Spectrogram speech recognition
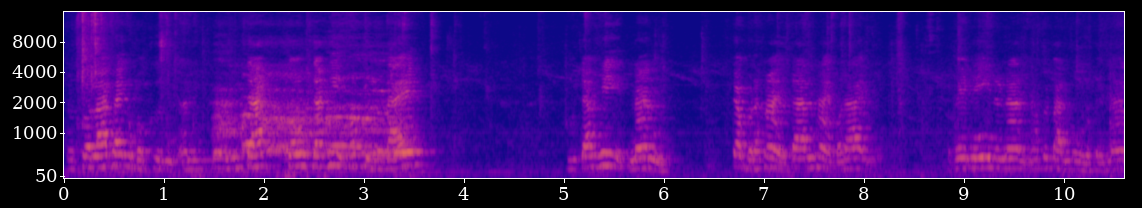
แต่ตัวร้ายไพ่ก็บอกขึ้นอันรู้จักต้องจักที่เขาขึ้นมาได้รู้จักที่นั่น เจ้าบ่ได้ใหายการใหายบ่ได้ประเภทนี้นั่นนั่นเอาไปบ้านหมู่เราเป็นนั่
